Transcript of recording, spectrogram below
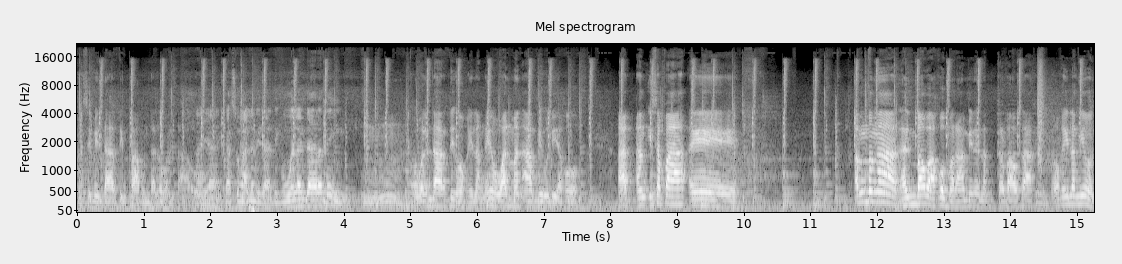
kasi may dating pa akong dalawang tao. Ayan. Kaso nga lang eh dati, kung walang darating, Mm. Kung walang darating, okay lang. Ngayon, one-man army uli ako. At ang isa pa, eh, ang mga, halimbawa ako, marami na nagtrabaho sa akin. Okay lang yun.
